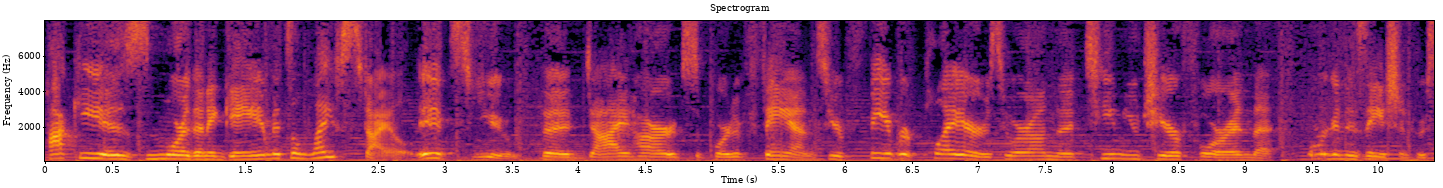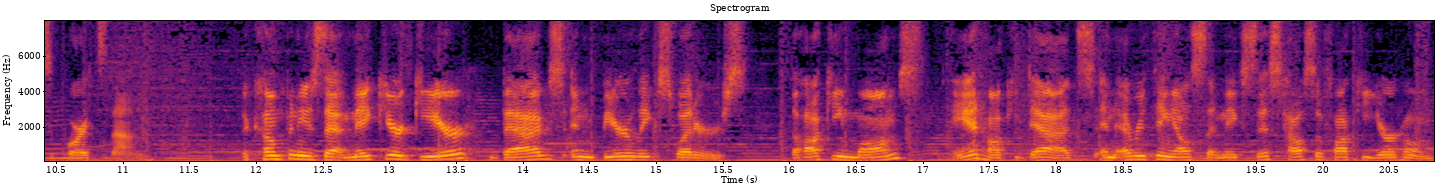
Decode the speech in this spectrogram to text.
Hockey is more than a game, it's a lifestyle. It's you, the die-hard supportive fans, your favorite players who are on the team you cheer for, and the organization who supports them. The companies that make your gear, bags, and beer league sweaters. The hockey moms and hockey dads, and everything else that makes this House of Hockey your home.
